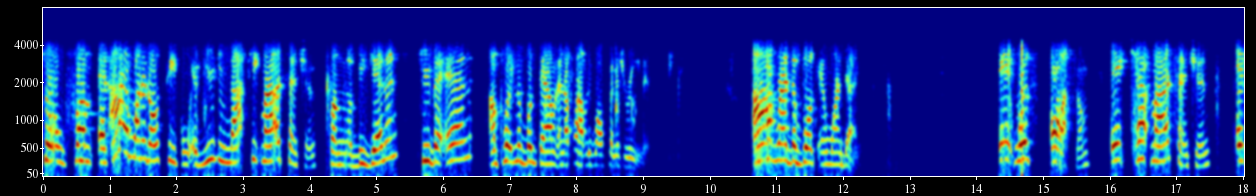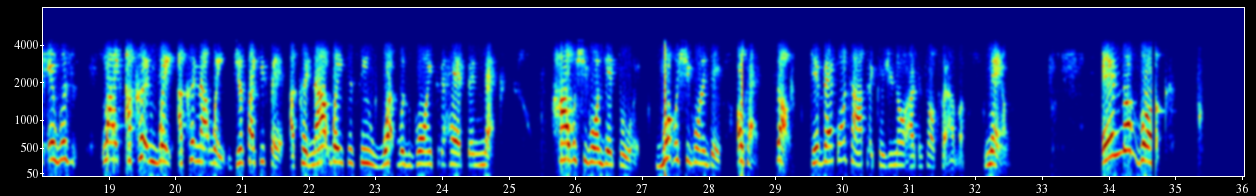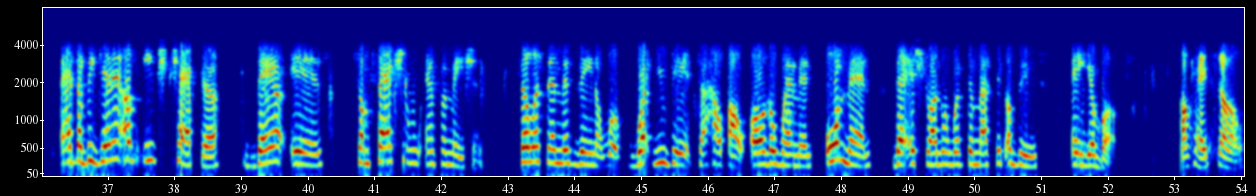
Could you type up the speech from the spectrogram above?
So from and I am one of those people. If you do not keep my attention from the beginning to the end, I'm putting the book down and I probably won't finish reading it. I read the book in one day. It was awesome. It kept my attention, and it was like I couldn't wait. I could not wait. Just like you said, I could not wait to see what was going to happen next. How was she going to get through it? What was she going to do? Okay, so get back on topic because you know I can talk forever. Now, in the book, at the beginning of each chapter, there is some factual information. Fill us in, Miss Zena, with what you did to help out all the women or men that is struggling with domestic abuse in your book. Okay, so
